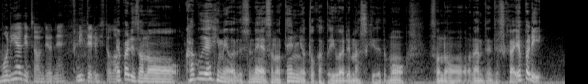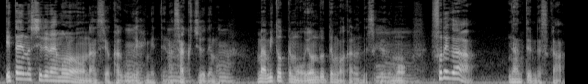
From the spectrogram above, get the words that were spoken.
盛り上げちゃうんだよね、見てる人が。やっぱりそのかぐや姫はですねその天女とかと言われますけれどもそのなんていうんですかやっぱり得体の知れないものなんですよかぐや姫っていうのは、うん。作中でも、うん。まあ見とっても読んどっても分かるんですけれども、うん。それがなんていうんですか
